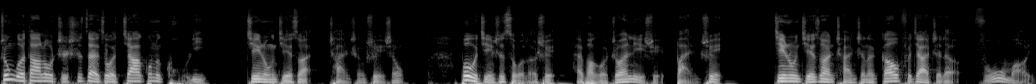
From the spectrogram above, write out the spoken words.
中国大陆只是在做加工的苦力。金融结算产生税收，不仅是所得税，还包括专利税、版税。金融结算产生的高附加值的服务贸易，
